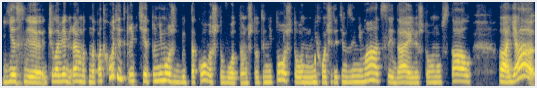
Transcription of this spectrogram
если человек грамотно подходит к крипте, то не может быть такого, что вот там что-то не то, что он не хочет этим заниматься, да, или что он устал. А, я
